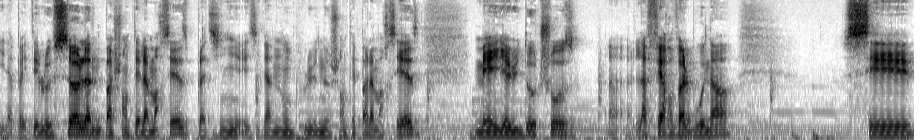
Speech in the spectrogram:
il n'a pas été le seul à ne pas chanter la Marseillaise, Platini et Zidane non plus ne chantaient pas la Marseillaise, mais il y a eu d'autres choses. Euh, l'affaire Valbuena, c'est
